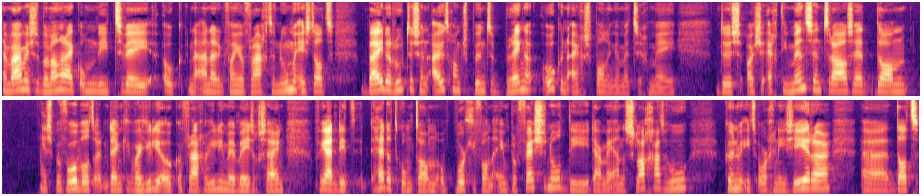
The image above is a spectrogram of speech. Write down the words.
en waarom is het belangrijk om die twee ook naar aanleiding van je vraag te noemen, is dat beide routes en uitgangspunten brengen ook hun eigen spanningen met zich mee. Dus als je echt die mens centraal zet, dan is bijvoorbeeld, denk ik, waar jullie ook een vraag waar jullie mee bezig zijn. Van ja, dit, hè, dat komt dan op het bordje van een professional die daarmee aan de slag gaat. Hoe kunnen we iets organiseren uh, dat,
